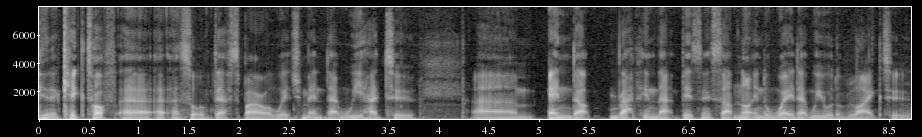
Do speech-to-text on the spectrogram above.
you know kicked off a, a, sort of death spiral, which meant that we had to um, end up wrapping that business up, not in the way that we would have liked to.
